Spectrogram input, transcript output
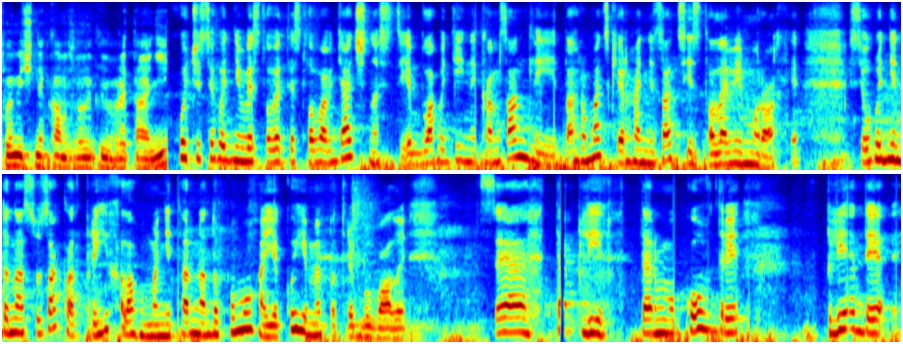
помічникам з Великої Британії. Хочу сьогодні висловити слова вдячності благодійникам з Англії та громадській організації Сталеві Мурахи. Сьогодні до нас у заклад приїхала гуманітарна допомога, якої ми потребували. Це теплі термоковдри. Пледи,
